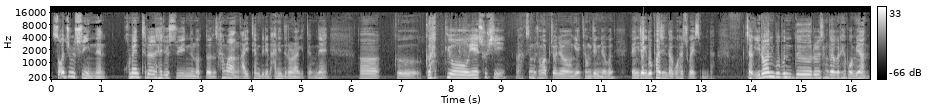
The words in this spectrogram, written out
써줄 수 있는 코멘트를 해줄 수 있는 어떤 상황 아이템들이 많이 늘어나기 때문에 어, 그, 그 학교의 수시, 학생부 종합전형의 경쟁력은 굉장히 높아진다고 할 수가 있습니다. 자, 이런 부분들을 생각을 해보면,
